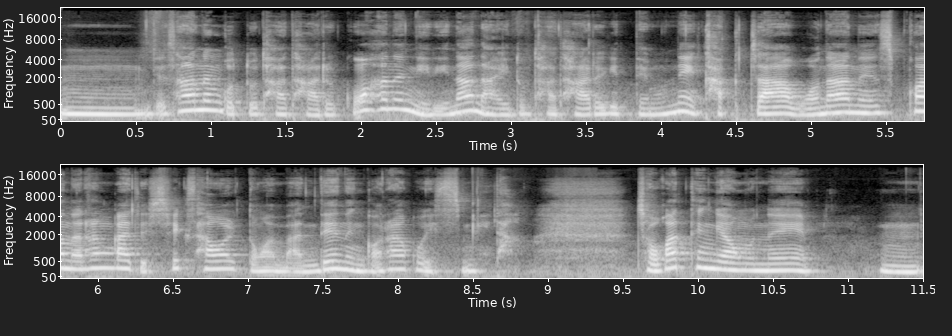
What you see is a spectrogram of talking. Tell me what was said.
음, 이제 사는 것도 다 다르고 하는 일이나 나이도 다 다르기 때문에 각자 원하는 습관을 한 가지씩 4월 동안 만드는 걸 하고 있습니다. 저 같은 경우는 음,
